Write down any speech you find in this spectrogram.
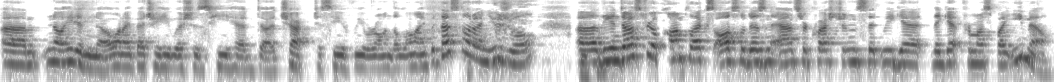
Um, no, he didn't know, and I bet you he wishes he had uh, checked to see if we were on the line. But that's not unusual. Uh, the industrial complex also doesn't answer questions that we get they get from us by email.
